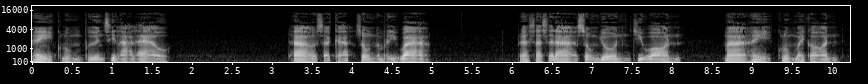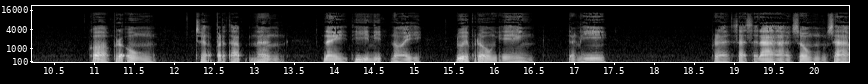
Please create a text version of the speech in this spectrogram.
ให้กลุ่มพื้นศิลาแล้ว ท้าสักกะทรงนำรีว่า พระศาสดาทรงโยนจีวร มาให้กลุ่มไว้ก่อน ก็พระองค์จะประทับนั่งในที่นิดหน่อยด้วยพระองค์เอง ดังนี้ พระศาสดาทรงทราบ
